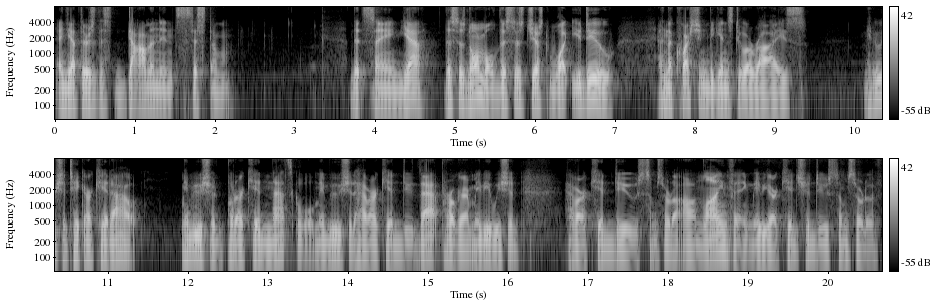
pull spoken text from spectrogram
And yet there's this dominant system that's saying, yeah, this is normal. This is just what you do. And the question begins to arise maybe we should take our kid out. Maybe we should put our kid in that school. Maybe we should have our kid do that program. Maybe we should have our kid do some sort of online thing. Maybe our kid should do some sort of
